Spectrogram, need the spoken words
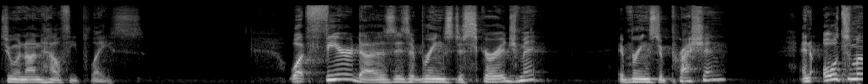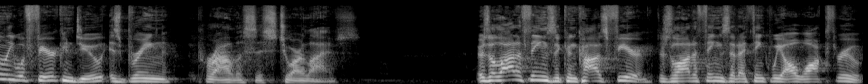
to an unhealthy place. What fear does is it brings discouragement, it brings depression, and ultimately, what fear can do is bring paralysis to our lives. There's a lot of things that can cause fear. There's a lot of things that I think we all walk through.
